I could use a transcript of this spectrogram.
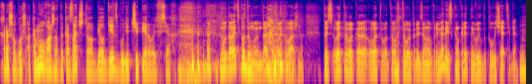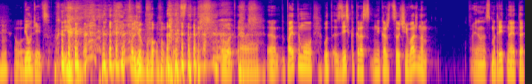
Хорошо, Гош, а кому важно доказать, что Билл Гейтс будет чипировать всех? Ну, давайте подумаем, да, кому это важно. То есть у этого, э, у этого того того приведенного примера есть конкретные выгодополучатели. Мгм. Вот. Билл Гейтс. По-любому просто. Вот. А, Э, Поэтому вот здесь как раз, мне кажется, очень важно смотреть на это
